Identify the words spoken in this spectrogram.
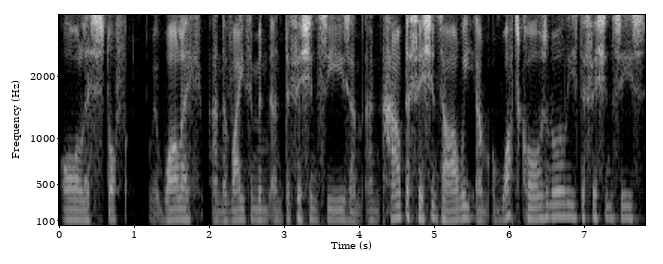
all this stuff with Wallach and the vitamin and deficiencies and, and how deficient are we and what's causing all these deficiencies?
